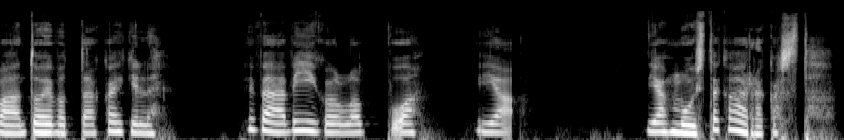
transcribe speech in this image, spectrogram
vaan toivottaa kaikille hyvää viikonloppua ja, ja muistakaa rakastaa.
